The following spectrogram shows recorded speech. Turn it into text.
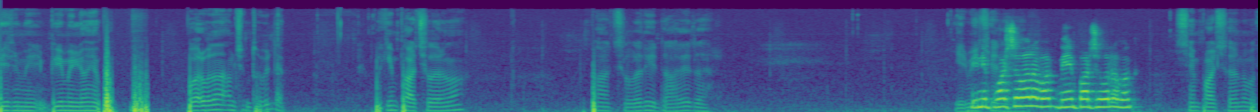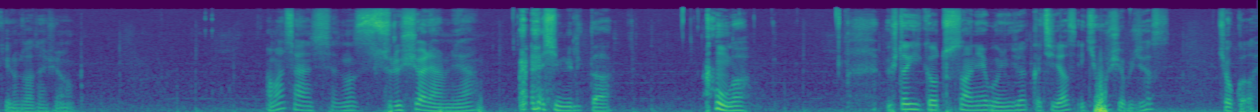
bir, mi- bir milyon yapıp bu arabadan almışım tabii de. Bakayım parçalarına. Parçaları idare eder. 22 Benim parçalara bak, benim parçalara bak. Senin parçalarına bakıyorum zaten şu an. Ama sen, sen nasıl sürüşü önemli ya. Şimdilik daha. Allah. 3 dakika 30 saniye boyunca kaçacağız. 2 vuruş yapacağız. Çok kolay.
